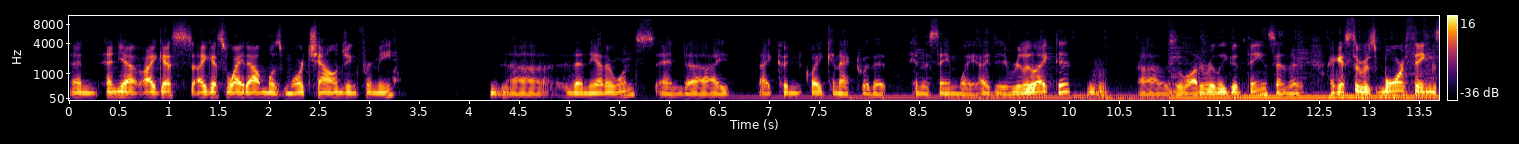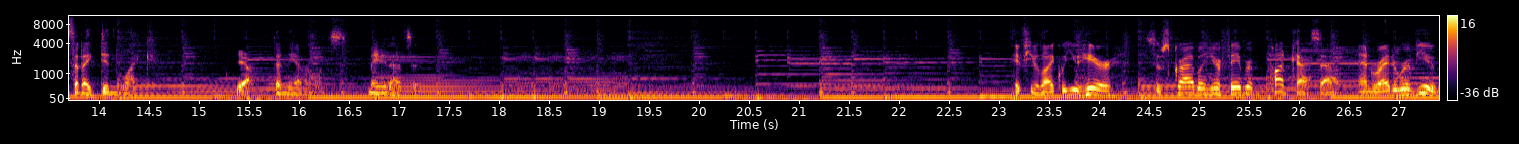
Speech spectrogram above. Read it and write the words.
and and yeah, I guess I guess White Album was more challenging for me Mhm. uh, than the other ones, and uh, I I couldn't quite connect with it in the same way. I really liked it. Mhm. Uh, there was a lot of really good things, and there I guess there was more things that I didn't like. Yeah. Than the other ones. Maybe that's it. If you like what you hear, subscribe on your favorite podcast app and write a review.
